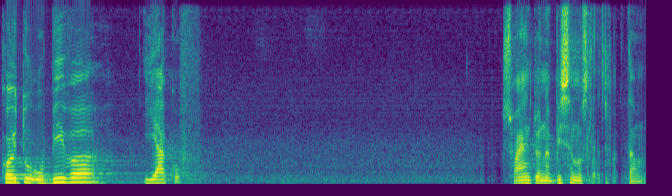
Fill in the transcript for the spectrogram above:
който убива Яков. Посланието е написано след смъртта му.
